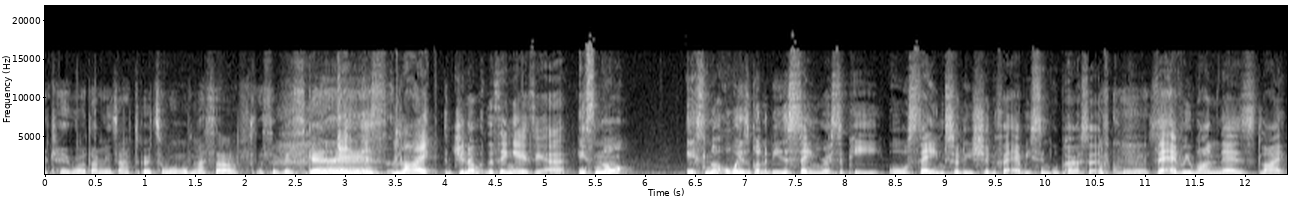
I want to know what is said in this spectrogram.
Okay, well, that means I have to go to war with myself. That's a bit scary. Yeah. It's like, do you know what the thing is? Yeah, it's not. It's not always going to be the same recipe or same solution for every single person. Of course. For everyone, there's like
